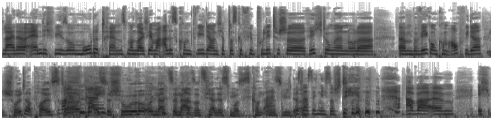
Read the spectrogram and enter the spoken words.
Leider ähnlich wie so Modetrends. Man sagt ja immer, alles kommt wieder und ich habe das Gefühl, politische Richtungen oder ähm, Bewegungen kommen auch wieder. Schulterpolster, weiße Schuhe und Nationalsozialismus. Es kommt alles Nein, wieder. Das lasse ich nicht so stehen. Aber ähm, ich,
